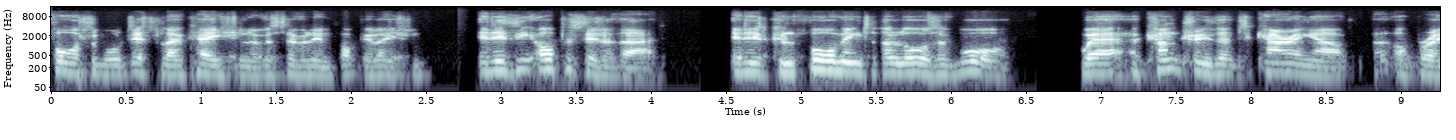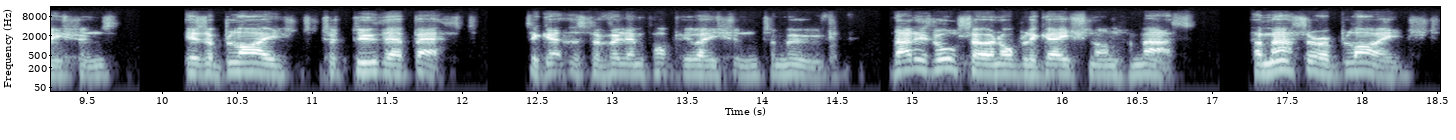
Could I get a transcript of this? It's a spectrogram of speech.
forcible dislocation of a civilian population. It is the opposite of that. It is conforming to the laws of war, where a country that's carrying out operations is obliged to do their best to get the civilian population to move. That is also an obligation on Hamas. Hamas are obliged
